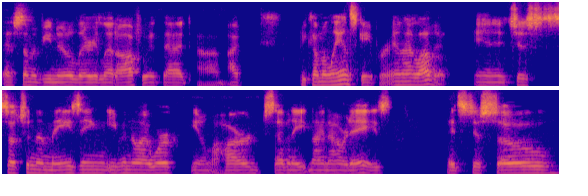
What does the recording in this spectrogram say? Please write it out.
as some of you know, Larry led off with that. Um, I've become a landscaper and I love it and it's just such an amazing even though i work you know a hard seven eight nine hour days it's just so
